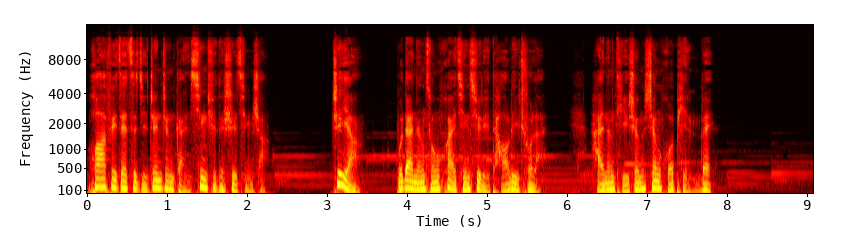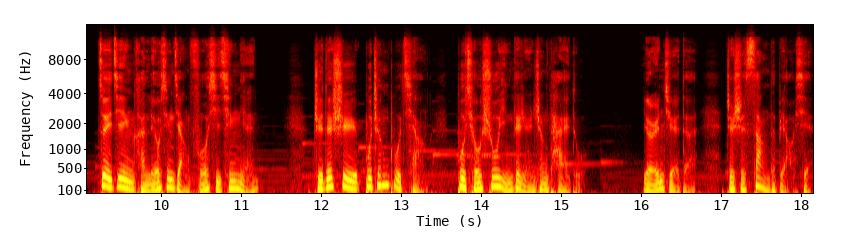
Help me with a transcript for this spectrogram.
花费在自己真正感兴趣的事情上，这样不但能从坏情绪里逃离出来，还能提升生活品味。最近很流行讲“佛系青年”，指的是不争不抢、不求输赢的人生态度。有人觉得这是丧的表现，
